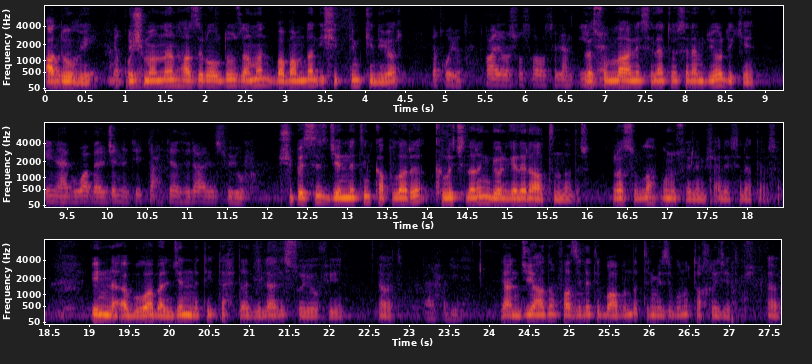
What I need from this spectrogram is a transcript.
Aduvi. Düşmanların hazır olduğu zaman babamdan işittim ki diyor. Kale Resulullah sallallahu aleyhi ve sellem. Resulullah aleyhissalatü vesselam diyordu ki İne ebvâbel cenneti tahte zilâle suyuf. Şüphesiz cennetin kapıları kılıçların gölgeleri altındadır. Resulullah bunu söylemiş aleyhissalatü vesselam. İnne ebvâbel cenneti tahte zilâle suyufi. Evet. El hadis. Yani cihadın fazileti babında Tirmizi bunu tahric etmiş. Evet.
